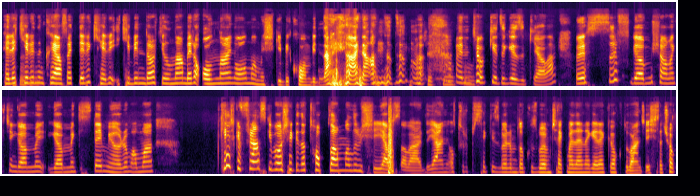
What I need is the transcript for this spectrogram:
Hele Carrie'nin kıyafetleri Carrie 2004 yılından beri online olmamış gibi kombinler yani anladın mı? Hani çok kötü gözüküyorlar. Böyle sırf gömmüş olmak için gömme, gömmek istemiyorum ama keşke Frans gibi o şekilde toplanmalı bir şey yapsalardı. Yani oturup 8 bölüm 9 bölüm çekmelerine gerek yoktu bence. İşte çok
